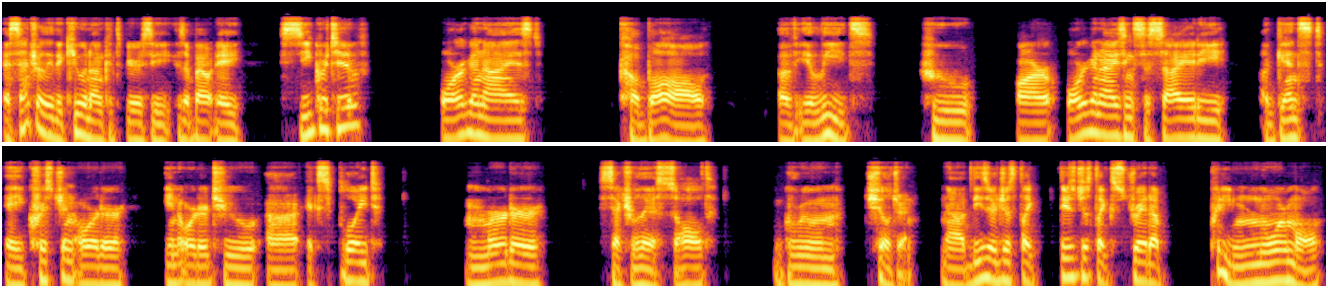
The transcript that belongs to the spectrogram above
essentially, the QAnon conspiracy is about a secretive, organized cabal of elites who are organizing society against a Christian order in order to uh, exploit, murder, sexually assault, groom children. Now, these are just like these are just like straight up pretty normal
